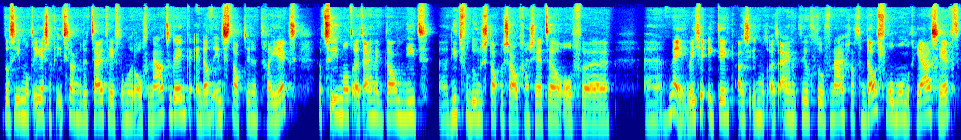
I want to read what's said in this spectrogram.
dat iemand eerst nog iets langer de tijd heeft om erover na te denken en dan instapt in het traject, dat ze iemand uiteindelijk dan niet, uh, niet voldoende stappen zou gaan zetten. Of uh, uh, nee, weet je, ik denk als iemand uiteindelijk heel goed over nagedacht en dan volmondig ja zegt,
